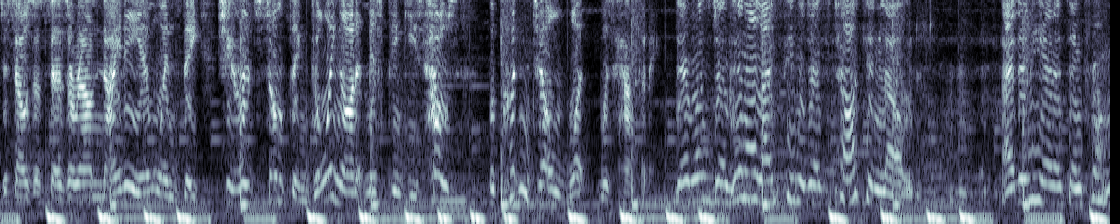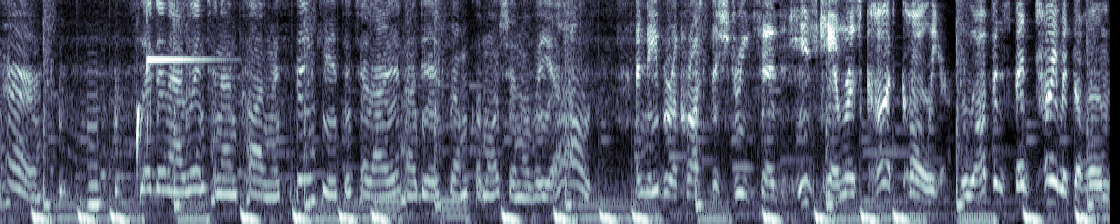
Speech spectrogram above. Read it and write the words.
De Souza says around 9 a.m. Wednesday, she heard something going on at Miss Pinky's house, but couldn't tell what was happening. There was just, you know, like people just talking loud. I didn't hear anything from her. So then I went in and called Miss Pinky to tell her, you know, there's some commotion over your house. A neighbor across the street says his cameras caught Collier, who often spent time at the home,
